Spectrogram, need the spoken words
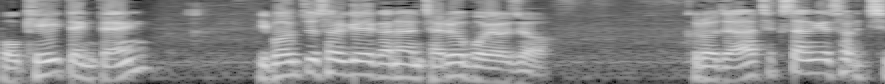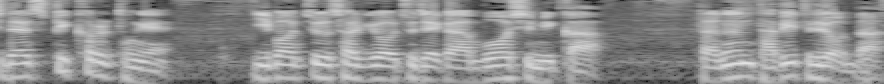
오케이 땡땡 이번 주 설교에 관한 자료 보여줘. 그러자 책상에 설치된 스피커를 통해 이번 주 설교 주제가 무엇입니까? 라는 답이 들려온다.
